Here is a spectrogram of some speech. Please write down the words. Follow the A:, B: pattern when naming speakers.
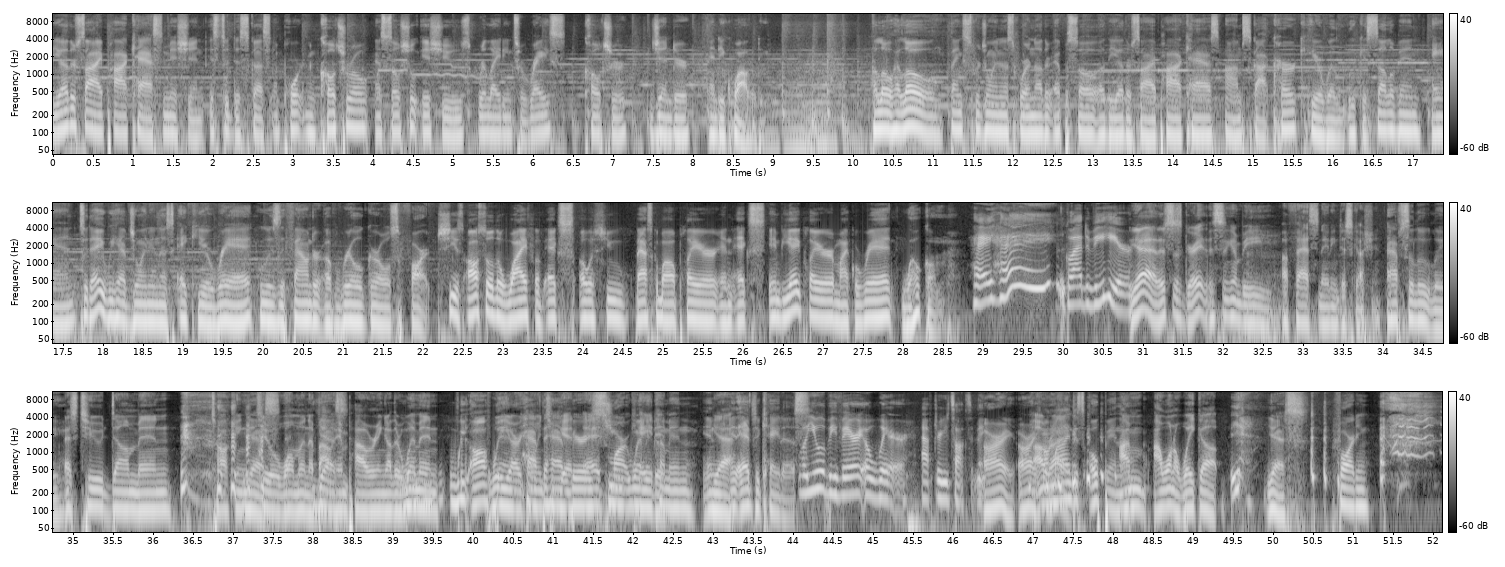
A: The Other Side podcast mission is to discuss important cultural and social issues relating to race, culture, gender, and equality. Hello, hello. Thanks for joining us for another episode of the Other Side podcast. I'm Scott Kirk here with Lucas Sullivan. And today we have joining us Achea Redd, who is the founder of Real Girls Fart. She is also the wife of ex OSU basketball player and ex NBA player Michael Redd. Welcome.
B: Hey, hey, glad to be here.
C: Yeah, this is great. This is going to be a fascinating discussion.
A: Absolutely.
C: As two dumb men talking
A: Yes.
C: to a woman about
A: Yes.
C: empowering other women,
A: We often
C: we are
A: have
C: going
A: to
C: to
A: have
C: get
A: very smart women
C: educated.
A: come in and,
C: Yeah.
A: and educate us.
B: Well, you will be very aware after you talk to me.
A: all right, all right.
C: All
A: My
C: right.
A: mind is open.
C: I'm I want to wake up.
B: Yeah.
A: yes, farting.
